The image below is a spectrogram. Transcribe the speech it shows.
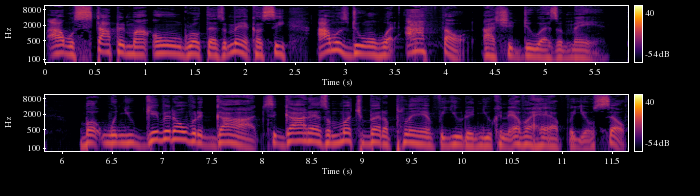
I was stopping my own growth as a man cuz see, I was doing what I thought I should do as a man. But when you give it over to God, see, God has a much better plan for you than you can ever have for yourself.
